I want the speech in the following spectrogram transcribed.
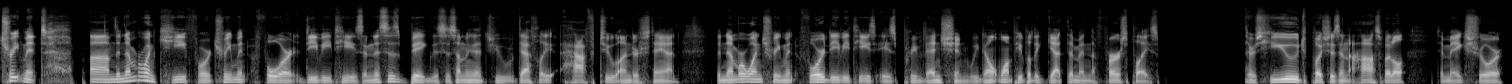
Treatment. Um, the number one key for treatment for DVTs, and this is big, this is something that you definitely have to understand. The number one treatment for DVTs is prevention. We don't want people to get them in the first place. There's huge pushes in the hospital to make sure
